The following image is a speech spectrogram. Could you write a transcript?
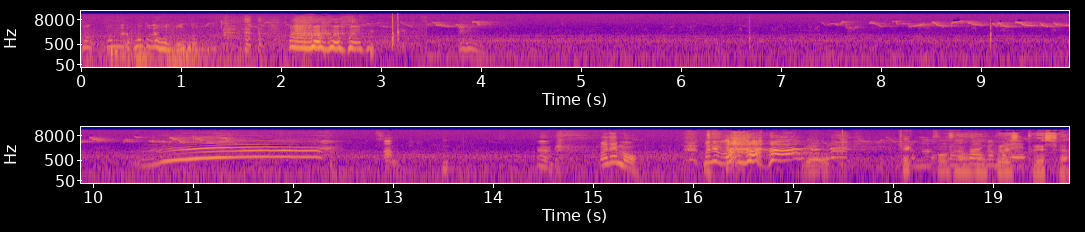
ほんほんでほんとでほんとほんと。まあでも。まあでも。結構さんプレッシプレッシャー。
